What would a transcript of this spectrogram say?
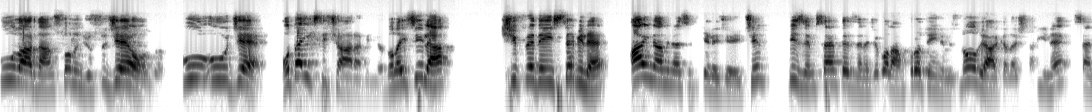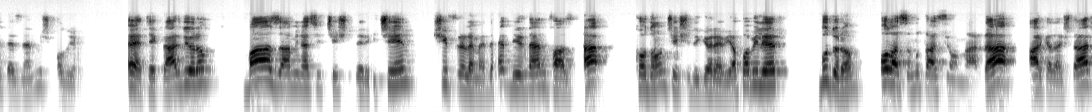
U'lardan sonuncusu C oldu. U, U, C. O da X'i çağırabiliyor. Dolayısıyla şifre değişse bile aynı amino asit geleceği için bizim sentezlenecek olan proteinimiz ne oluyor arkadaşlar? Yine sentezlenmiş oluyor. Evet tekrar diyorum. Bazı amino asit çeşitleri için şifrelemede birden fazla kodon çeşidi görev yapabilir. Bu durum olası mutasyonlarda arkadaşlar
